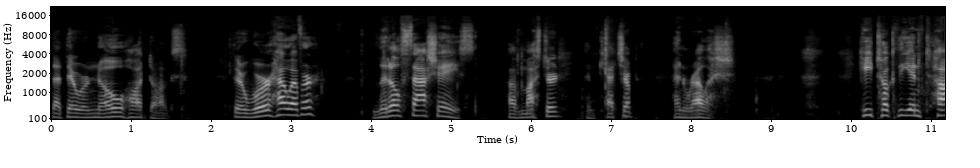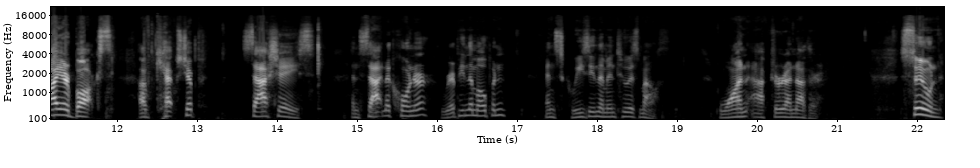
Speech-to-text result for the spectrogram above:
that there were no hot dogs. There were, however, little sachets of mustard and ketchup and relish. He took the entire box of ketchup sachets, and sat in a corner, ripping them open and squeezing them into his mouth, one after another. Soon,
